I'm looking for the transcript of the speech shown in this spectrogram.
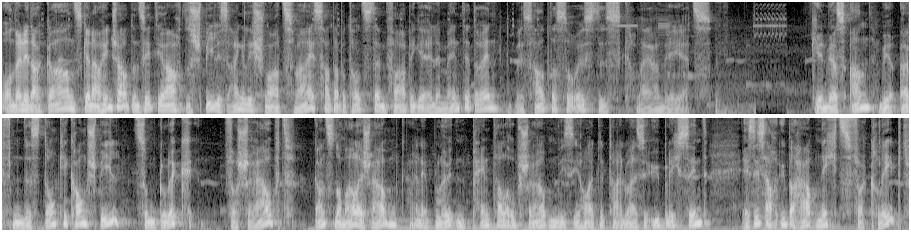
Und wenn ihr da ganz genau hinschaut, dann seht ihr auch, das Spiel ist eigentlich schwarz-weiß, hat aber trotzdem farbige Elemente drin. Weshalb das so ist, das klären wir jetzt. Gehen wir es an, wir öffnen das Donkey Kong Spiel, zum Glück verschraubt, ganz normale Schrauben, keine blöden Pentalope-Schrauben, wie sie heute teilweise üblich sind. Es ist auch überhaupt nichts verklebt,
